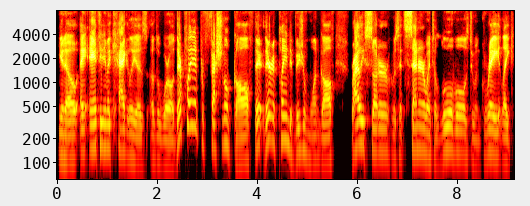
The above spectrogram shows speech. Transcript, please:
you know Anthony mccaglias of the world, they're playing professional golf. They're they're playing Division One golf. Riley Sutter was at Centre, went to Louisville, is doing great. Like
